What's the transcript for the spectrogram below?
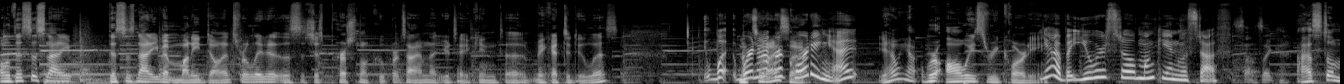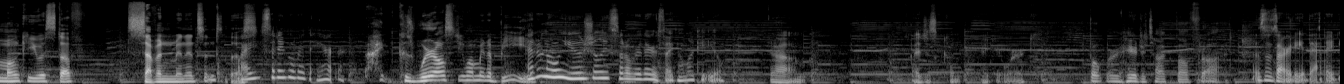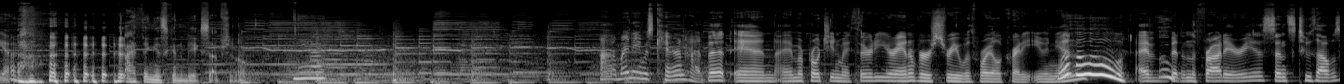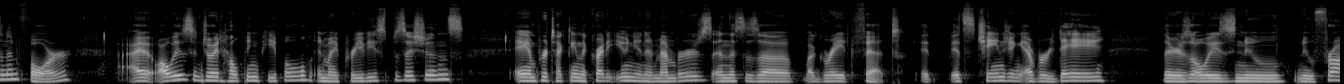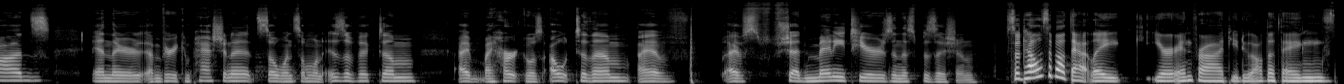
Oh, this is not. e- This is not even money donuts related. This is just personal Cooper time that you're taking to make a to do list. What, we're That's what not I said. recording yet. Yeah, we are. We're always recording. Yeah, but you were still monkeying with stuff. Sounds like I'll still monkey with stuff. Seven minutes into this. Why are you sitting over there? because where else do you want me to be? I don't know. You usually sit over there so I can look at you. Um, I just couldn't make it work. But we're here to talk about fraud. This was already a bad idea. I think it's going to be exceptional. yeah. Uh, my name is Karen Hotvet, and I am approaching my 30 year anniversary with Royal Credit Union. Woohoo! I've been in the fraud area since 2004. I always enjoyed helping people in my previous positions and protecting the credit union and members, and this is a, a great fit. It, it's changing every day. There's always new new frauds, and there I'm very compassionate. So when someone is a victim, I my heart goes out to them. I have I've shed many tears in this position. So tell us about that. Like you're in fraud, you do all the things,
